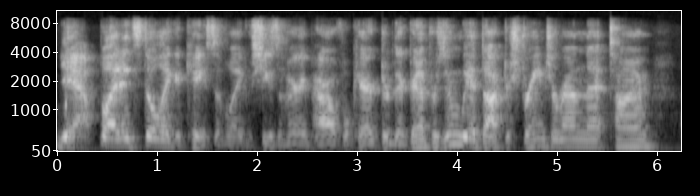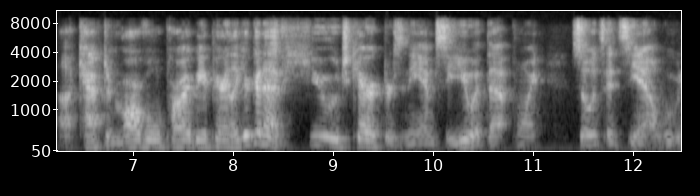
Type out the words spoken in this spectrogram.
Yeah, but it's still like a case of like she's a very powerful character. They're gonna presumably have Doctor Strange around that time. Uh, Captain Marvel will probably be appearing. Like you're gonna have huge characters in the MCU at that point. So it's it's you know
